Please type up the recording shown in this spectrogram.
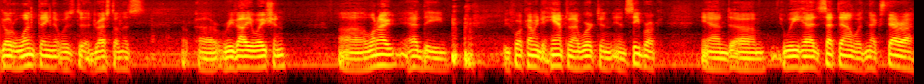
go to one thing that was addressed on this uh, revaluation. Uh, when I had the, before coming to Hampton, I worked in, in Seabrook, and um, we had sat down with Nextera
